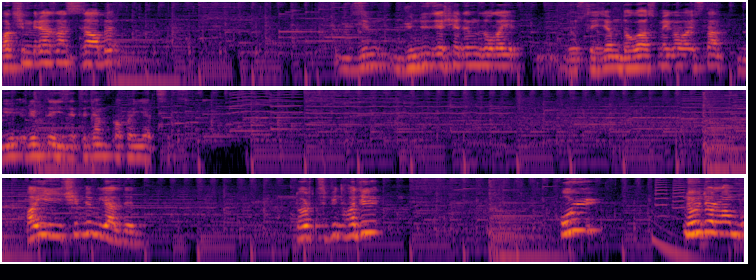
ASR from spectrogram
Bak şimdi birazdan size abi bizim gündüz yaşadığımız olayı göstereceğim. Dogas Megavice'dan bir replay izleteceğim. Kafayı yersiniz. Ay şimdi mi geldi? 4 spin hadi. Oy. Ne öder lan bu?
